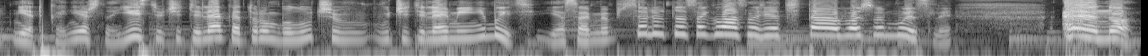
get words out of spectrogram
Нет, конечно, есть учителя, которым бы лучше учителями и не быть. Я с вами абсолютно согласна, я читаю ваши мысли. Но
